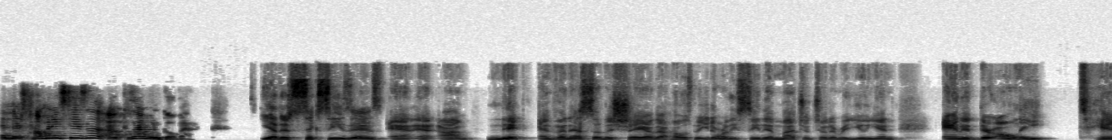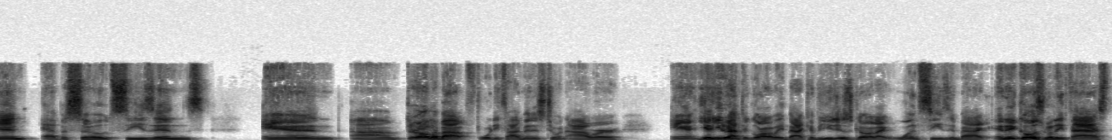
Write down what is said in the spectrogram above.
And there's how many seasons? Because uh, I wouldn't go back. Yeah, there's six seasons, and, and um, Nick and Vanessa Lachey are the hosts, but you don't really see them much until the reunion. and it, they're only 10 episode seasons and um, they're all about 45 minutes to an hour. And yeah you don't have to go all the way back. If you just go like one season back and it goes really fast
